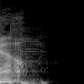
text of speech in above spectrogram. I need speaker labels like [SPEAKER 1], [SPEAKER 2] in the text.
[SPEAKER 1] now.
